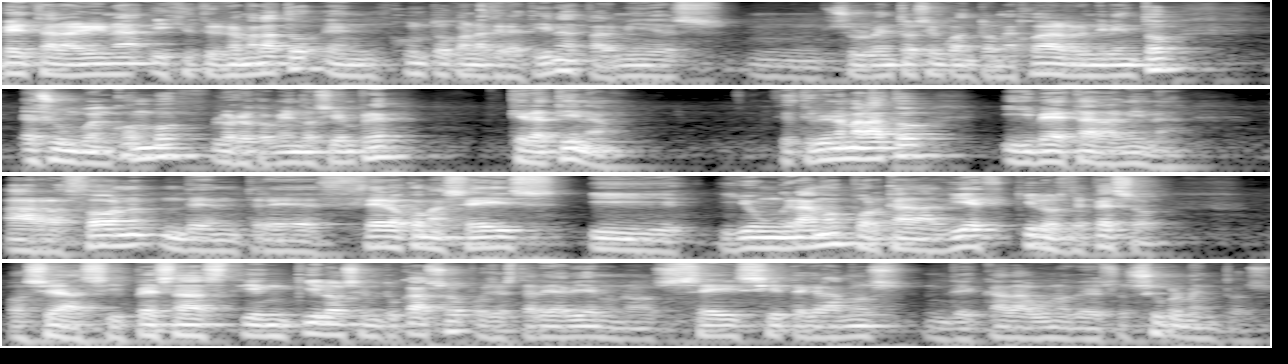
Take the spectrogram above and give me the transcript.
beta-alarina y citrullinamalato en, junto con la creatina. Para mí es mm, suplementos en cuanto mejora el rendimiento. Es un buen combo, lo recomiendo siempre. Creatina, citrullinamalato y beta-alanina a razón de entre 0,6 y, y 1 gramo por cada 10 kilos de peso. O sea, si pesas 100 kilos en tu caso, pues estaría bien unos 6-7 gramos de cada uno de esos suplementos.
